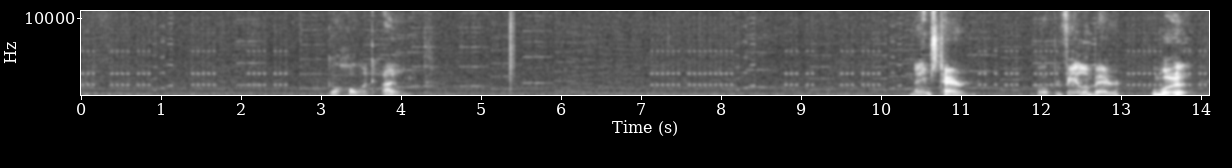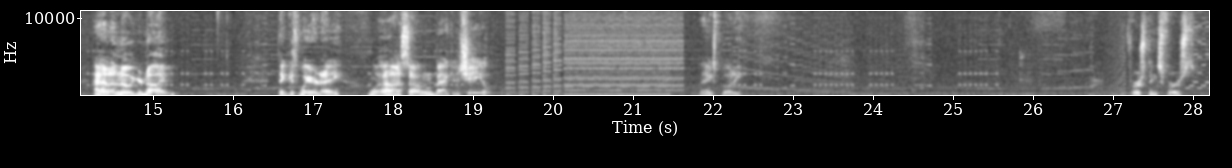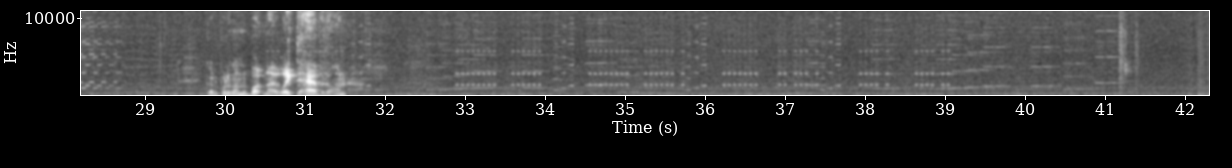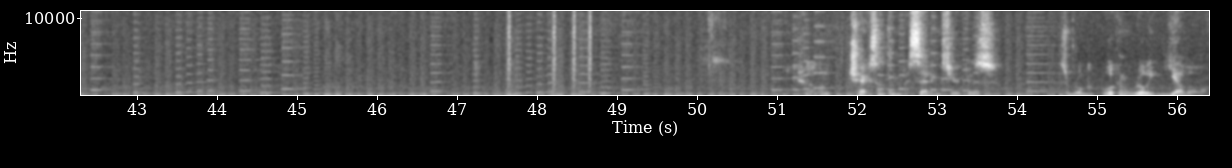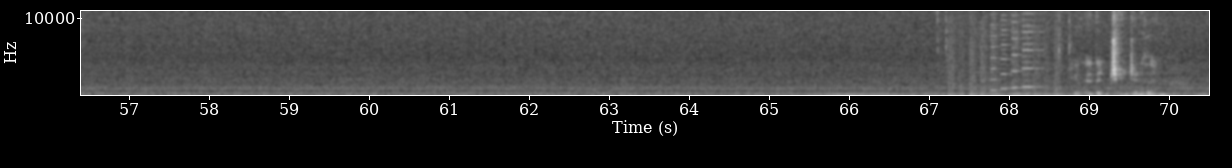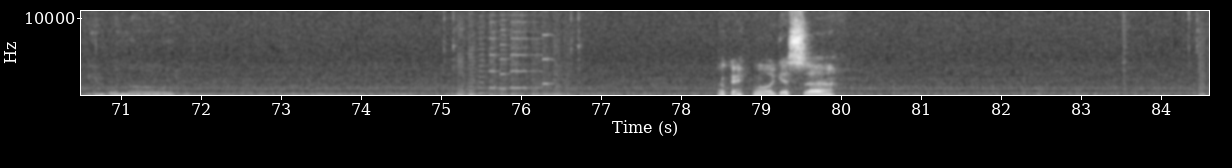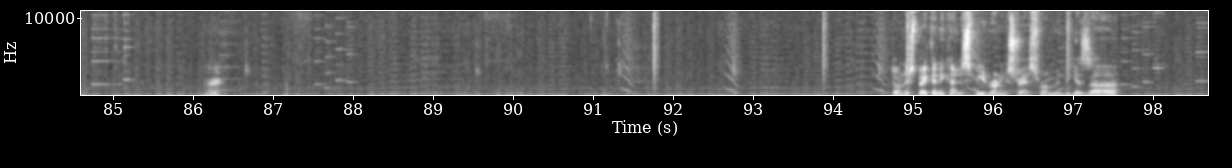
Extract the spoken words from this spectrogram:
Koholint Island. Name's Tarin. Hope you're feeling better. What? How'd I know your name? Think it's weird, eh? Well, I saw it on the back of the shield. Thanks, buddy. First things first. Gotta put it on the button I like to have it on. Because it's looking really yellow. Okay, that didn't change anything. Game mode. Okay, well, I guess, uh... Don't expect any kind of speedrunning stress from me because, uh...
